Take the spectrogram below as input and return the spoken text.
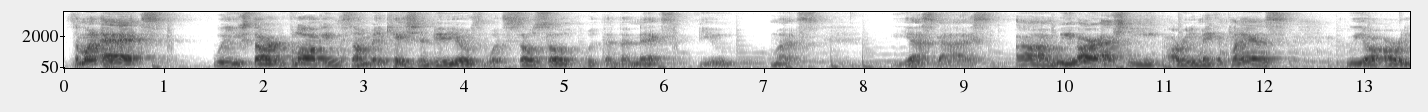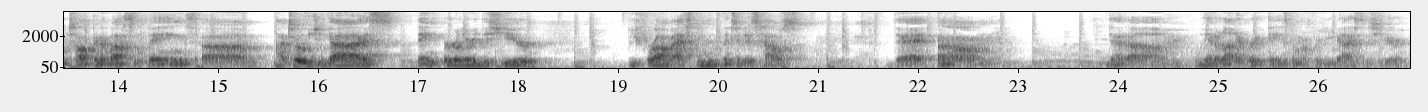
Someone asks, will you start vlogging some vacation videos with So-So within the next few months? Yes, guys. Um, we are actually already making plans. We are already talking about some things. Um, I told you guys, I think earlier this year, before I actually moved into this house, that um, that um, we had a lot of great things coming for you guys this year.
